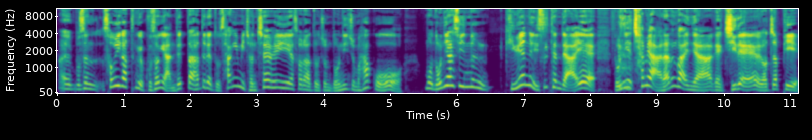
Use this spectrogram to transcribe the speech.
아니 무슨 소위 같은 게 구성이 안 됐다 하더라도 상임위 전체 회의에서라도 좀 논의 좀 하고 뭐 논의할 수 있는 기회는 있을 텐데 아예 논의에 참여 안 하는 거 아니냐. 그냥 지뢰 어차피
